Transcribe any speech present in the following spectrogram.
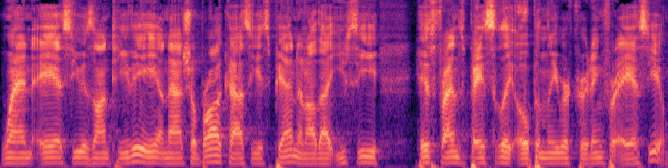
when ASU is on TV, on national broadcast, ESPN and all that, you see his friends basically openly recruiting for ASU.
